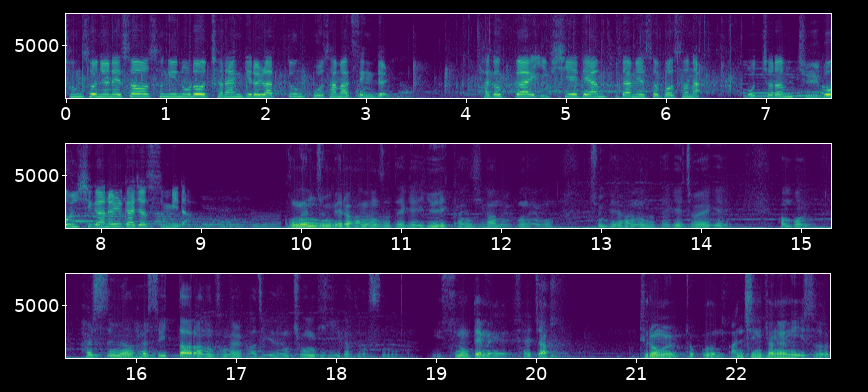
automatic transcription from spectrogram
청소년에서 성인으로 전환기를 앞둔 고3 학생들. 학업과 입시에 대한 부담에서 벗어나 모처럼 즐거운 시간을 가졌습니다. 공연 준비를 하면서 되게 유익한 시간을 보내고 준비를 하면서 되게 저에게 한번 할 수면 할 수 있다라는 생각을 가지게 되는 좋은 계기가 되었습니다. 이 수능 때문에 살짝 드럼을 조금 안 친 경향이 있어,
